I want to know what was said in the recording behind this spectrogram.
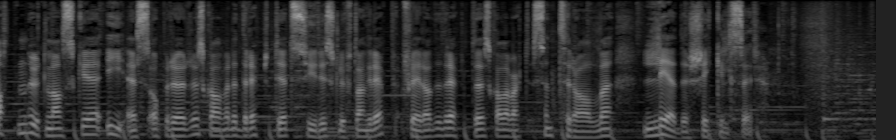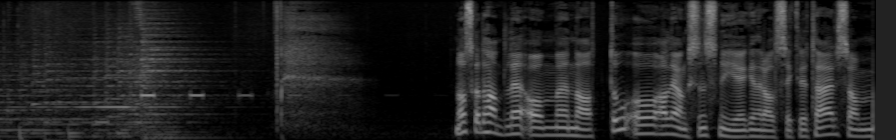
18 utenlandske IS-opprørere skal være drept i et syrisk luftangrep. Flere av de drepte skal ha vært sentrale lederskikkelser. Nå skal det handle om Nato og alliansens nye generalsekretær, som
